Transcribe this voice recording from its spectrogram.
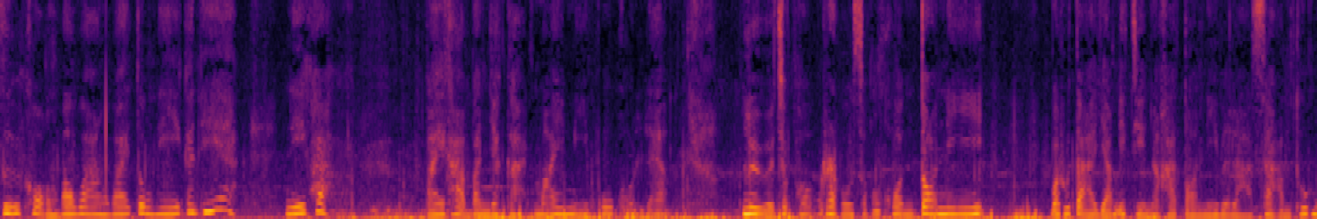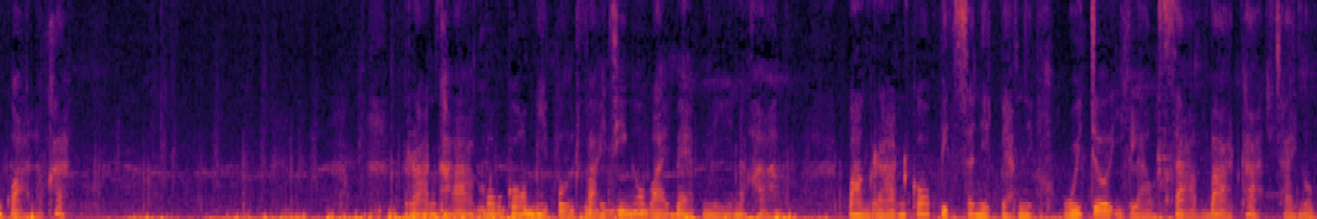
ซื้อของมาวางไว้ตรงนี้กันเนี่ยนี่ค่ะ ไปค่ะบรรยากาศไม่มีผู้คนแล้ว เหลือเฉพาะเราสองคนตอนนี้วรุตาย้ำอีกทีนะคะ ตอนนี้เวลาสามทุ่มกว่าแล้วค่ะ ร้านค้าเขาก็มีเปิดไฟทิ้งเอาไว้แบบนี้นะคะ บางร้านก็ปิดสนิทแบบนี้อุ้ยเจออีกแล้ว 3 บาทค่ะชายหนุ่ม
